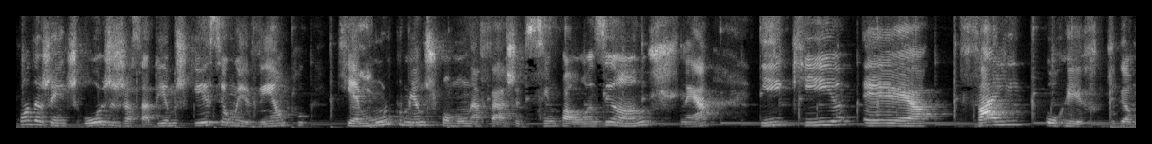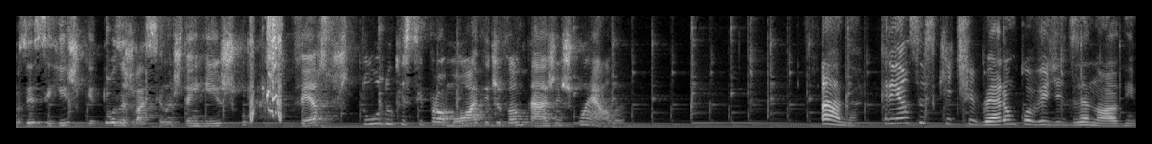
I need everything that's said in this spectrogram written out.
quando a gente, hoje já sabemos que esse é um evento que é muito menos comum na faixa de 5 a 11 anos, né? E que é, vale correr, digamos, esse risco, que todas as vacinas têm risco, versus tudo que se promove de vantagens com ela. Ana, crianças que tiveram Covid-19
